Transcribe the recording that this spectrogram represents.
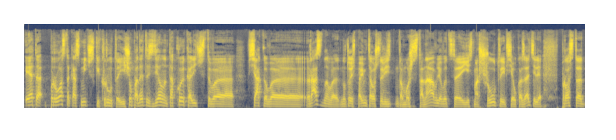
Это просто космически круто. Еще под это сделано такое количество всякого разного. Ну, то есть, помимо того, что там можешь останавливаться, есть маршруты и все указатели, просто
